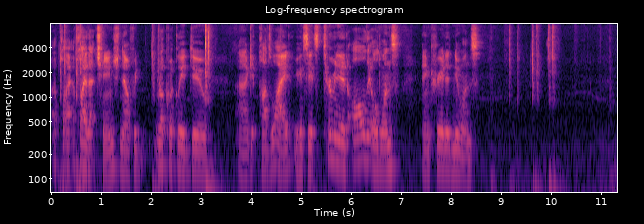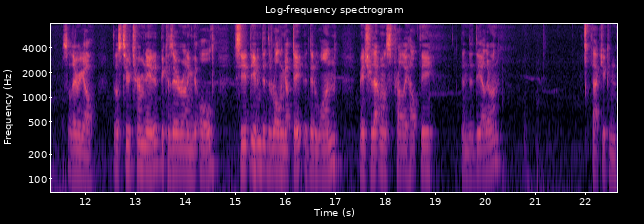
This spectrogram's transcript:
apply, apply that change. Now if we real quickly do uh, get pods wide, you can see it's terminated all the old ones and created new ones. So there we go. Those two terminated because they were running the old. See, it even did the rolling update. It did one, made sure that one was probably healthy, than did the other one. In fact, you can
